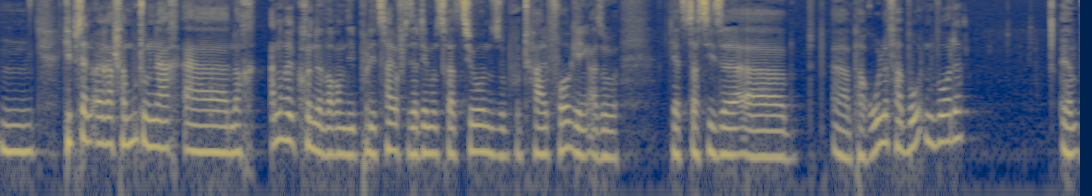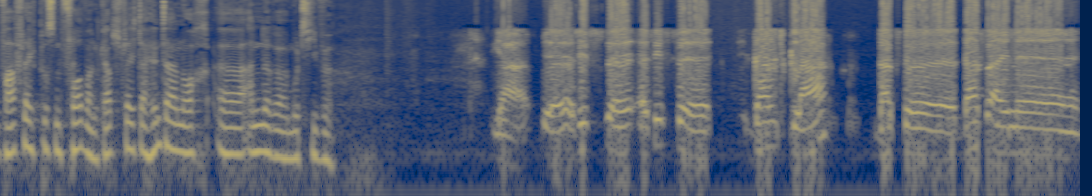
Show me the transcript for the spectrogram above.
Hm. Gibt es denn eurer Vermutung nach äh, noch andere Gründe, warum die Polizei auf dieser Demonstration so brutal vorging? Also jetzt, dass diese äh, äh, Parole verboten wurde, äh, war vielleicht bloß ein Vorwand. Gab es vielleicht dahinter noch äh, andere Motive? Ja, äh, es ist, es ist ganz klar, dass das ein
